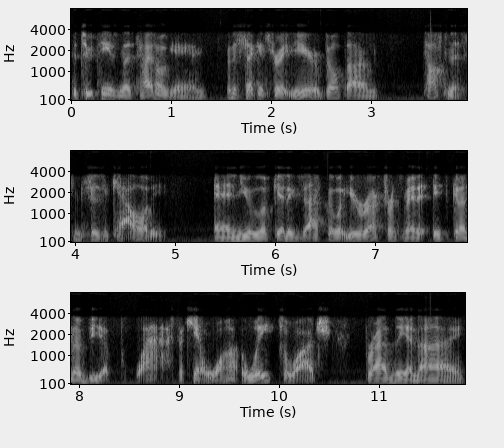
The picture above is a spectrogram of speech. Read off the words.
the two teams in the title game for the second straight year built on toughness and physicality and you look at exactly what you referenced, man, it's going to be a blast. I can't wa- wait to watch Bradlee Anae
